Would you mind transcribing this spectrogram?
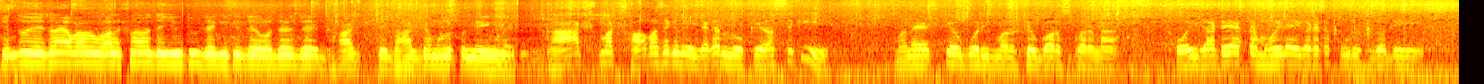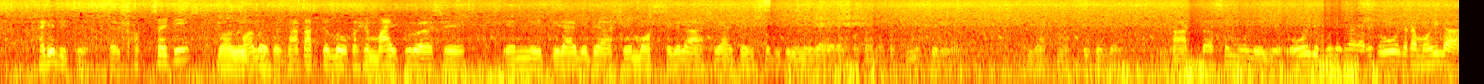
কিন্তু এই জায়গায় আবার অনেক সময় আমাদের ইউটিউব দেখেছি যে ওদের যে ঘাট সেই ঘাটটা মূলত নেই মনে হয়। ঘাট মাঠ সব আছে কিন্তু এই জায়গার লোকের আছে কি? মানে কেউ গরিব মানুষ কেউ গরজ করে না। ওই ঘাটে একটা মহিলা এই ঘাটে একটা পুরুষ যদি খাইয়ে দিতে তাহলে সবচাইতে ভালো হতো। ভালো হতো ঢাকাতে লোক আসে মাইক্রো আসে এমনি প্রাইভেটে আসে মোটরসাইকেলে আসে আসে ছবি তুলে নিয়ে যায় এরকম কথা মতো শুনে চলে যায়। ঘাট মাঠ দেখে যায়। ঘাটটা আছে মূল ওই যে ওই যে বলে না ওই যে একটা মহিলা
